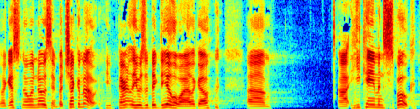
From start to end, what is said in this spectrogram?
I guess no one knows him, but check him out. He, apparently, he was a big deal a while ago. um, uh, he came and spoke,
